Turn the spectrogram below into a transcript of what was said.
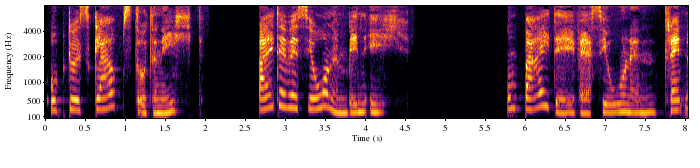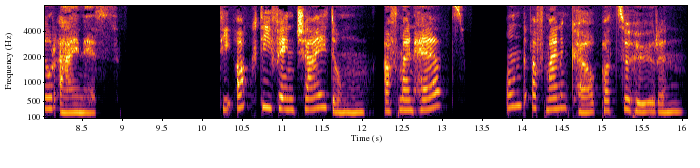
Ob du es glaubst oder nicht, beide Versionen bin ich. Und beide Versionen trennt nur eines. Die aktive Entscheidung, auf mein Herz und auf meinen Körper zu hören.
